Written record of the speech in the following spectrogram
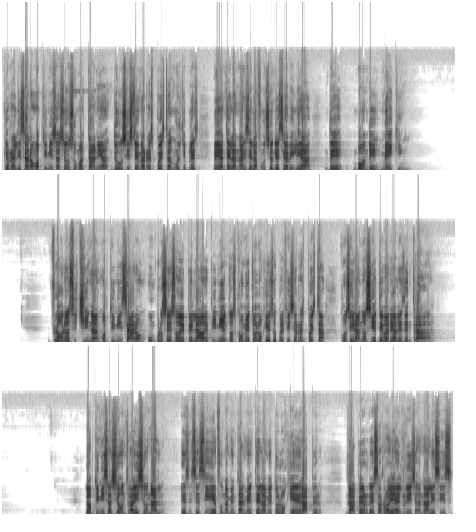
que realizaron optimización simultánea de un sistema de respuestas múltiples mediante el análisis de la función de deseabilidad de Bondi Making. Floros y Chinan optimizaron un proceso de pelado de pimientos con metodología de superficie de respuesta considerando siete variables de entrada. La optimización tradicional se sigue fundamentalmente la metodología de Draper. Draper desarrolla el Rich Analysis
